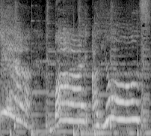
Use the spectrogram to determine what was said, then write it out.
Yeah, bye, adios.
